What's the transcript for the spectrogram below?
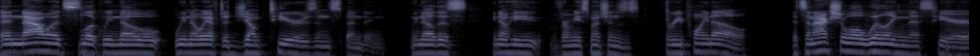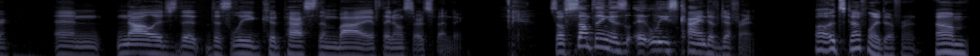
And now it's look, we know we know we have to jump tiers in spending. We know this, you know, he Vermes mentions 3.0. It's an actual willingness here and knowledge that this league could pass them by if they don't start spending. So something is at least kind of different. Oh, it's definitely different. Um,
